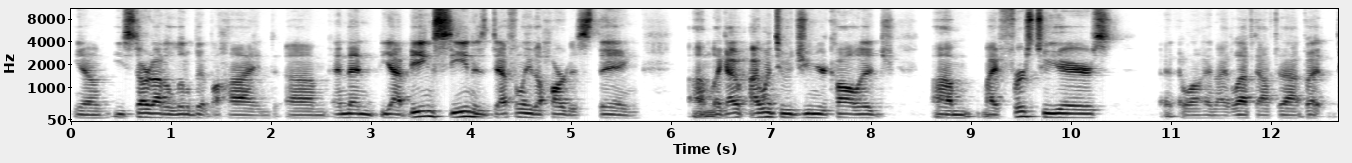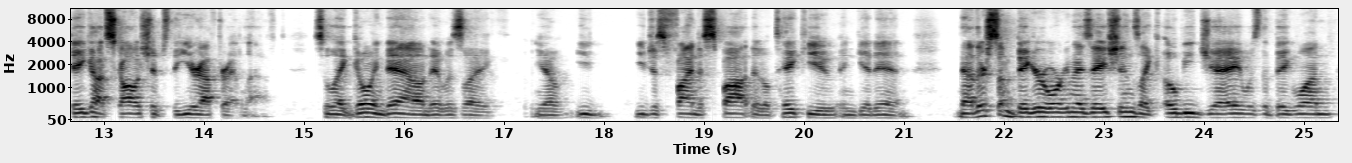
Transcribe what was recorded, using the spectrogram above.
you know, you start out a little bit behind. Um, and then, yeah, being seen is definitely the hardest thing. Um, like I, I, went to a junior college. Um, my first two years, uh, well, and I left after that, but they got scholarships the year after I left. So like going down, it was like, you know, you you just find a spot that'll take you and get in. Now there's some bigger organizations like OBJ was the big one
